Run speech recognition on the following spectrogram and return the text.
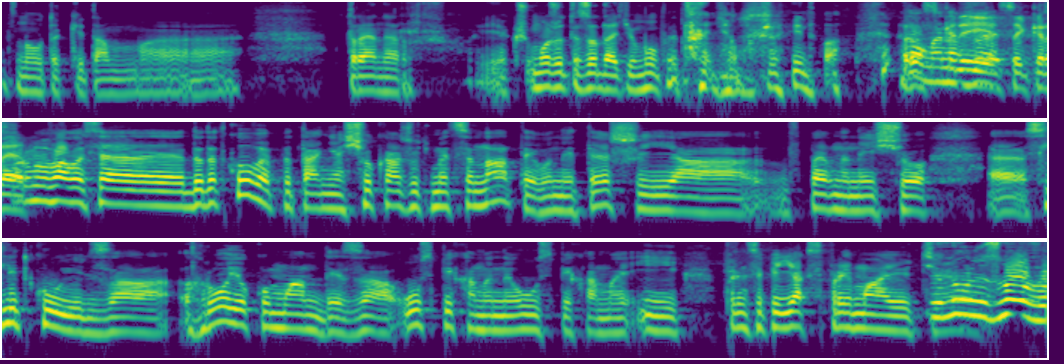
знову таки там е, тренер, якщо можете задати йому питання, може він вам Та, у мене розкриє секрет. Сформувалося додаткове питання, що кажуть меценати. Вони теж я впевнений, що е, слідкують за грою команди, за успіхами, неуспіхами, і в принципі як сприймають. е, Ну, знову,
